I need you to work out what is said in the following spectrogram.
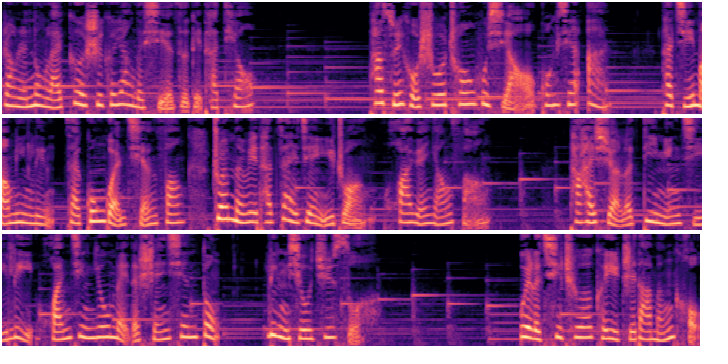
让人弄来各式各样的鞋子给他挑。他随口说窗户小，光线暗，他急忙命令在公馆前方专门为他再建一幢花园洋房。他还选了地名吉利、环境优美的神仙洞，另修居所。为了汽车可以直达门口，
